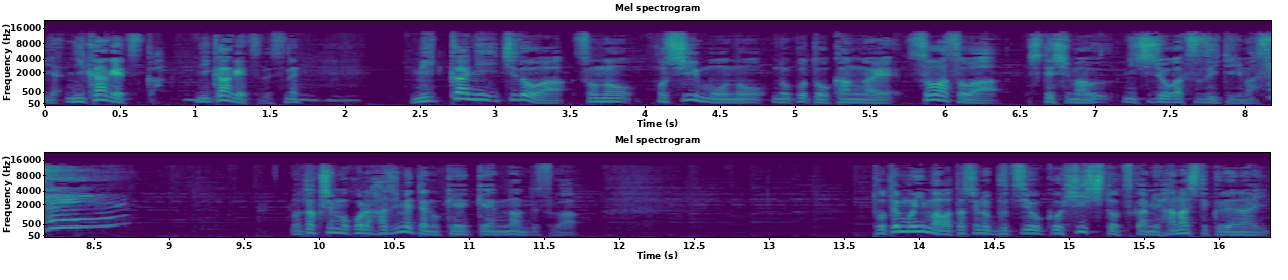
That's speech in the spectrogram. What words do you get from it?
いや、2ヶ月か、2ヶ月ですね、3日に一度はその欲しいもののことを考え、そわそわしてしまう日常が続いています。私もこれ初めての経験なんですがとても今私の物欲をひしとつかみ話してくれない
